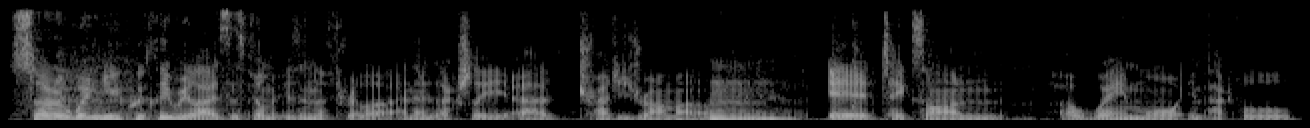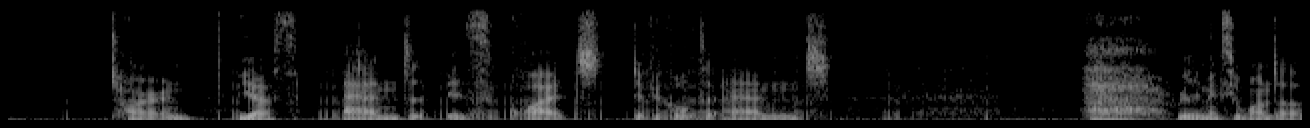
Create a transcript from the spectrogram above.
So when you quickly realize this film isn't a thriller and it's actually a tragedy drama, Hmm. it takes on a way more impactful tone Yes. and is quite difficult and really makes you wonder.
